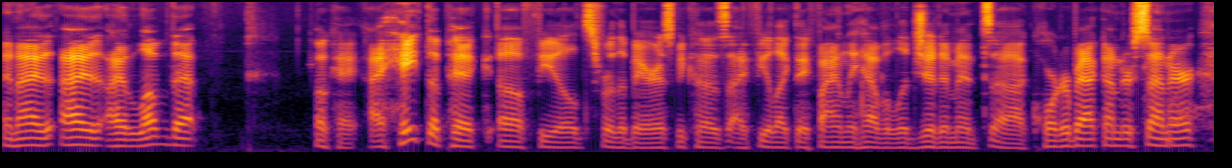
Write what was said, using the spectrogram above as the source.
And I, I, I love that. Okay, I hate the pick of Fields for the Bears because I feel like they finally have a legitimate uh, quarterback under center.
